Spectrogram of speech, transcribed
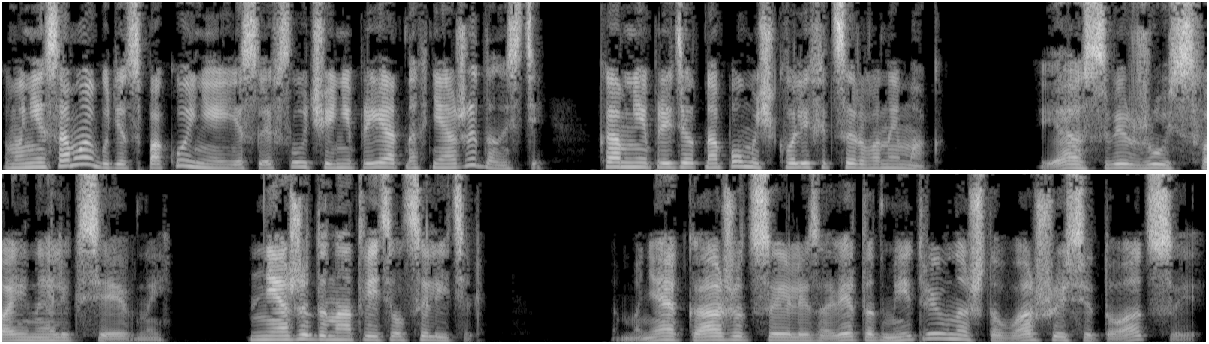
Мне самой будет спокойнее, если в случае неприятных неожиданностей ко мне придет на помощь квалифицированный маг. «Я свяжусь с Фаиной Алексеевной», — неожиданно ответил целитель. «Мне кажется, Елизавета Дмитриевна, что вашей ситуации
